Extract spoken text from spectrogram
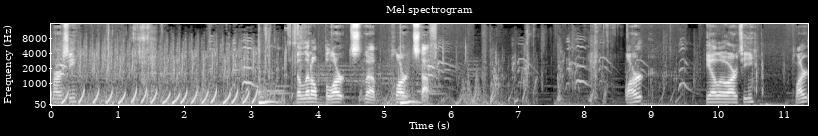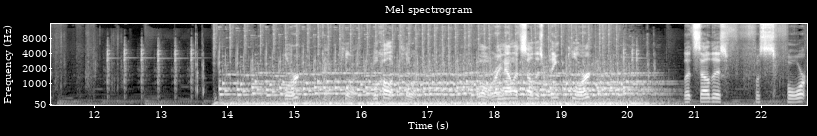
Mercy? the little blarts, the plart stuff. Plart? P-L-O-R-T? Plart? Plort? Okay, plort. We'll call it plort. Well, right now let's sell this pink plort. Let's sell this for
